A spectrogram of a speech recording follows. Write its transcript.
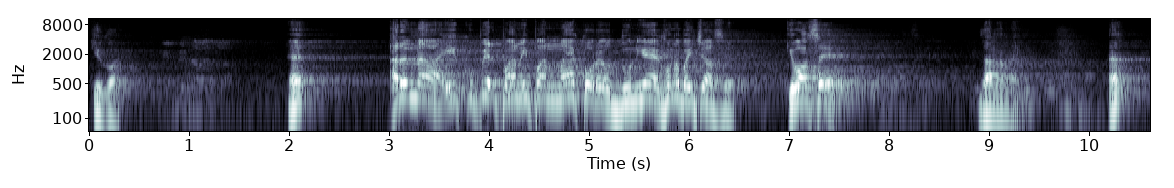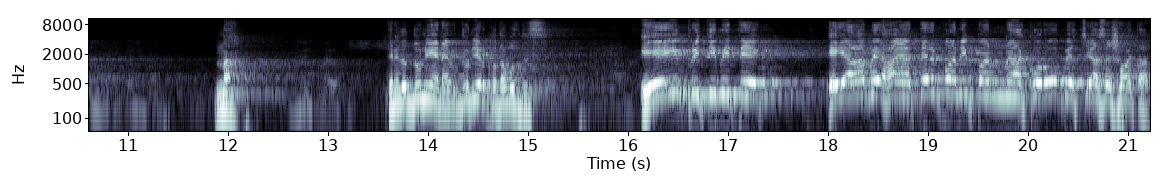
কি কয়? হ্যাঁ? আরে না, এই কূপের পানি পান না করেও দুনিয়া এখনও বাইচা আছে। কেউ আছে? জানা নাই। হ্যাঁ? না। তিনি তো দুনিয়া নেই, আমি দুনিয়ার কথা বলতেছি। এই পৃথিবীতে এই আবে হায়াতের পানি পান না করো বেঁচে আছে শয়তান।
